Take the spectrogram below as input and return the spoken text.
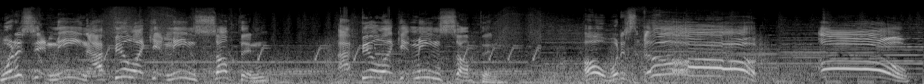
What does it mean? I feel like it means something. I feel like it means something. Oh, what is... Oh! Oh!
